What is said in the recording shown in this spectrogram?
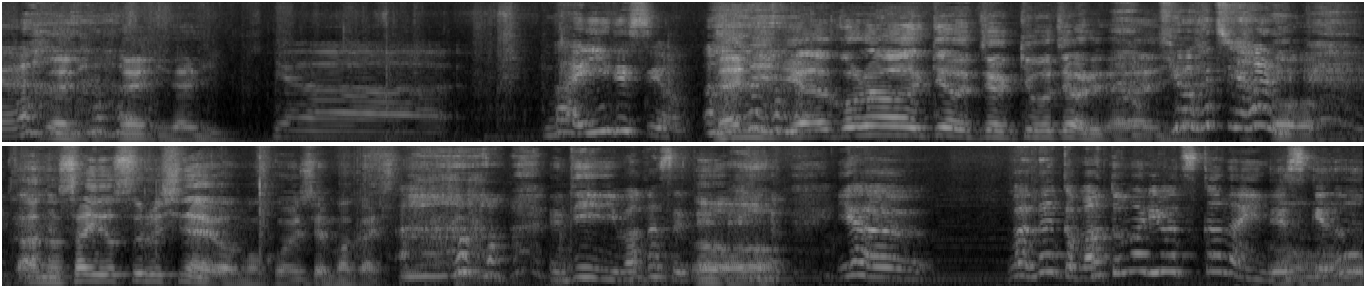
や。何何何？いやーまあいいですよ。何？いやこれは今日ちょ気持ち悪いな何気持ち悪い。うんあの採用するしないはもうこの人に任せて。D に任せて。いやまあなんかまとまりはつかないんですけうんうん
